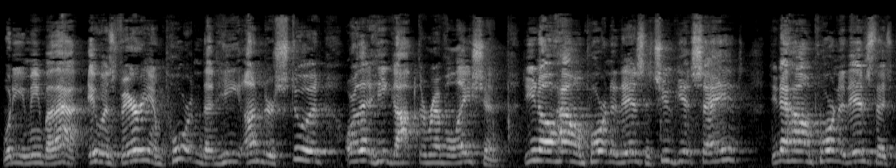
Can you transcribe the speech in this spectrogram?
What do you mean by that? It was very important that he understood or that he got the revelation. Do you know how important it is that you get saved? Do you know how important it is that,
